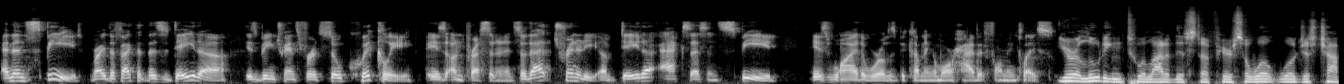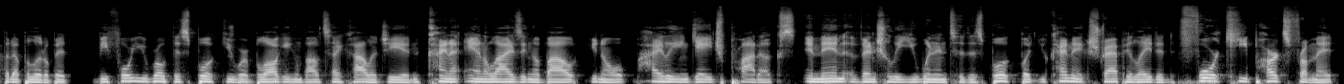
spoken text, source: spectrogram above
And then speed, right? The fact that this data is being transferred so quickly is unprecedented. So that trinity of data, access, and speed is why the world is becoming a more habit forming place. You're alluding to a lot of this stuff here, so we'll we'll just chop it up a little bit. Before you wrote this book, you were blogging about psychology and kind of analyzing about, you know, highly engaged products. And then eventually you went into this book, but you kind of extrapolated four key parts from it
